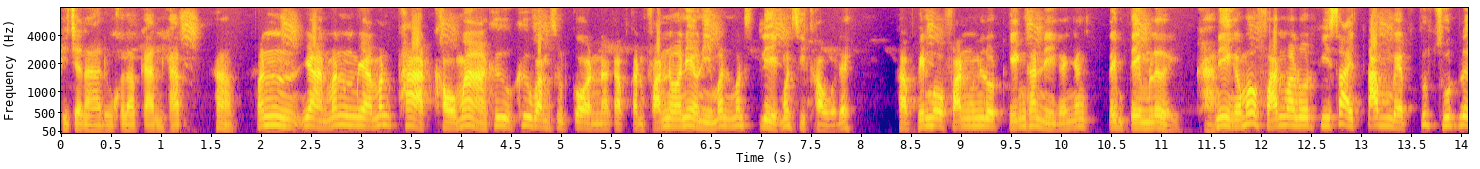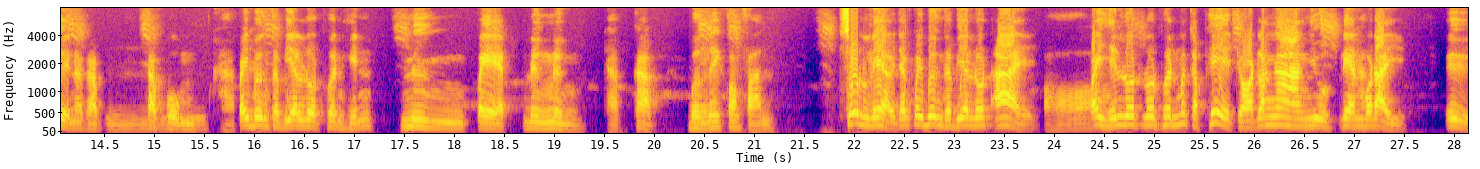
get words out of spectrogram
พิจารณาดูก็แล้วกันครับ ครับ มันย่านมันย่านมันพลาดเข้ามาคือคือวังสุดก่อนนะครับกันฝันว่าแนวนี้มันมันเลขมันสิเข้าเด้ ครับเป็นบ่ฝันมีรถเก๋งคันนี้ก็ยังเต็มเต็มๆเลย ครับนี่ก็มาฝันว่ารถพี่ชายต่ำแบบสุดๆเลยนะครับ อืมครับผม ครับไปเบิ่งทะเบียนรถเพิ่นเห็น1811ครับ ครับเบิ่งในความฝัน ส้นแล้วยังไปเบิ่งทะเบียนรถอ้าย อ๋อ ไปเห็นรถรถเพิ่นมันกับเพ่จอดละงางอยู่เรียนบ่ได้เออ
